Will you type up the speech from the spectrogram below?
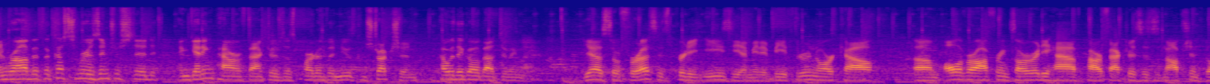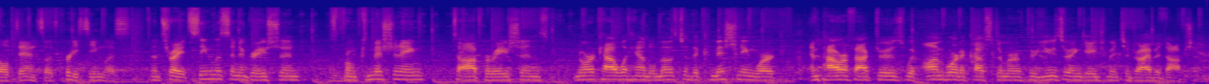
And Rob, if a customer is interested in getting PowerFactors as part of a new construction, how would they go about doing that? Yeah, so for us, it's pretty easy. I mean, it'd be through NorCal. Um, all of our offerings already have Power Factors as an option built in, so it's pretty seamless. That's right, seamless integration from commissioning to operations. NorCal will handle most of the commissioning work, and Power Factors would onboard a customer through user engagement to drive adoption.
